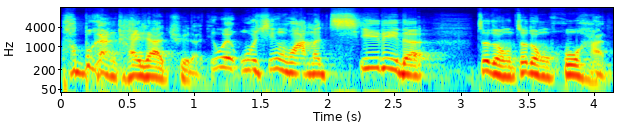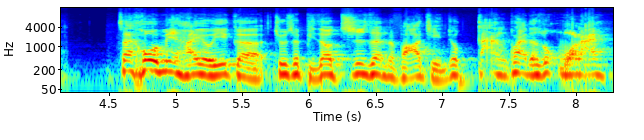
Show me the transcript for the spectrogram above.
他不敢开下去了，因为吴兴华呢凄厉的这种这种呼喊，在后面还有一个就是比较资深的法警，就赶快的说：“我来。”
